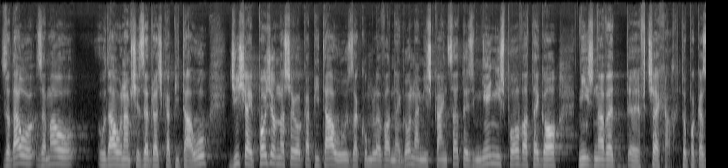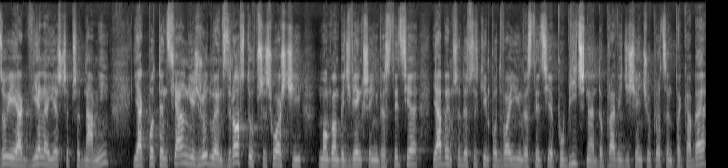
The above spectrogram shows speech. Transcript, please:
zadało, za mało udało nam się zebrać kapitału. Dzisiaj poziom naszego kapitału zakumulowanego na mieszkańca to jest mniej niż połowa tego, niż nawet e, w Czechach. To pokazuje, jak wiele jeszcze przed nami, jak potencjalnie źródłem wzrostu w przyszłości mogą być większe inwestycje. Ja bym przede wszystkim podwoił inwestycje publiczne do prawie 10% PKB.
